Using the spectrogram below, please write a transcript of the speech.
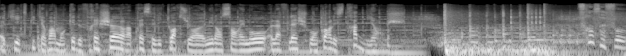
euh, qui explique avoir manqué de fraîcheur après ses victoires sur euh, Milan-San Remo, La Flèche ou encore les Strates Bianches. France Info.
